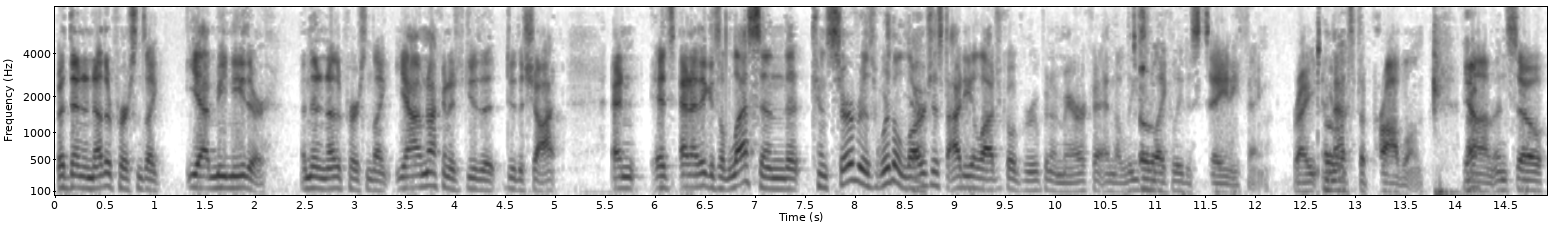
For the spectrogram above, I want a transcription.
But then another person's like, yeah, me neither. And then another person's like, yeah, I'm not going to do the do the shot. And it's and I think it's a lesson that conservatives we're the largest ideological group in America and the least Totally. likely to say anything, right? Totally. And that's the problem. Yeah. Um, and so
